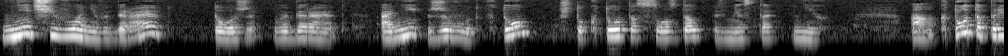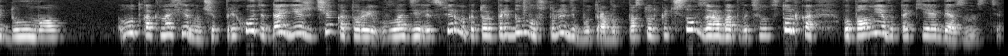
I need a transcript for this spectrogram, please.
ничего не выбирают, тоже выбирают. Они живут в том, что кто-то создал вместо них. А, кто-то придумал, вот как на фирму человек приходит, да, есть же человек, который владелец фирмы, который придумал, что люди будут работать по столько часов, зарабатывать вот столько, выполняя вот такие обязанности.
